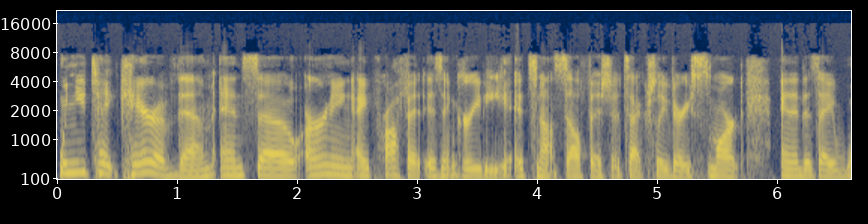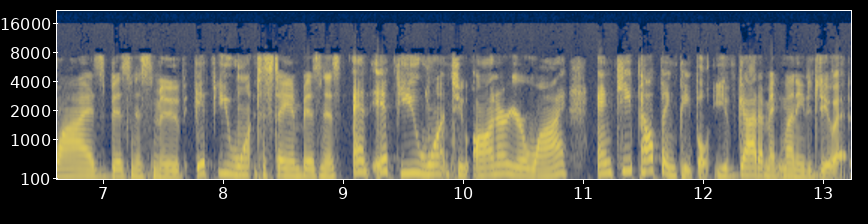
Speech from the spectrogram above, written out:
when you take care of them. And so earning a profit isn't greedy. It's not selfish. It's actually very smart. And it is a wise business move if you want to stay in business and if you want to honor your why and keep helping people. You've got to make money to do it.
